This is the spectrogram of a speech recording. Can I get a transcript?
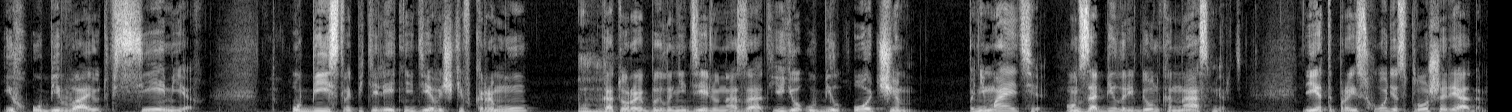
Их убивают в семьях. Убийство пятилетней девочки в Крыму, угу. которое было неделю назад, ее убил отчим. Понимаете? Он забил ребенка насмерть. И это происходит сплошь и рядом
